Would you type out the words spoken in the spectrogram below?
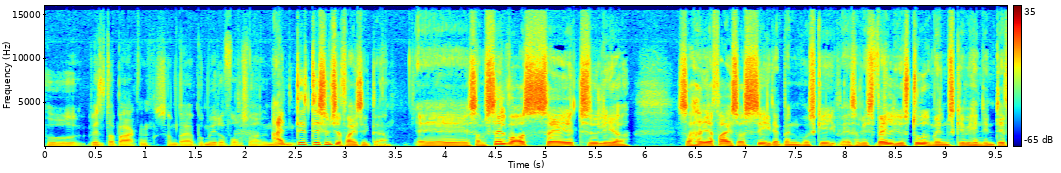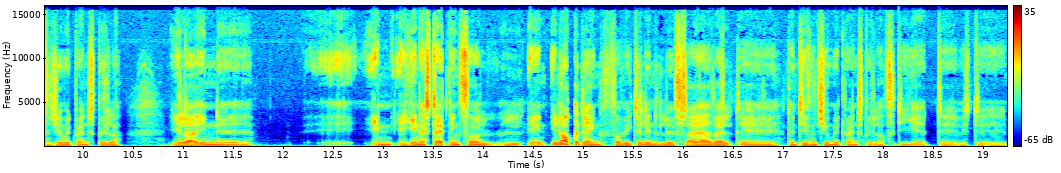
på venstre bakken, som der er på midterforsvaret? Nej, det, det synes jeg faktisk ikke, der er. Øh, som selv også sagde tidligere, så havde jeg faktisk også set, at man måske, altså hvis valget stod mellem, skal vi hente en defensiv midtbanespiller, eller en, øh, en, ikke en erstatning for, en, en opgradering for Victor Lindeløf, så jeg havde valgt øh, den defensive midtbanespiller, fordi at, øh, hvis det, øh,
